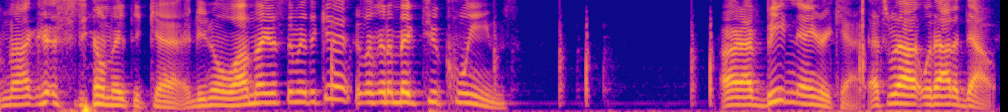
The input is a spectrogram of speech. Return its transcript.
I'm not gonna stalemate the cat. And you know why I'm not gonna stalemate the cat? Because I'm gonna make two queens. All right, I've beaten Angry Cat. That's without without a doubt.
